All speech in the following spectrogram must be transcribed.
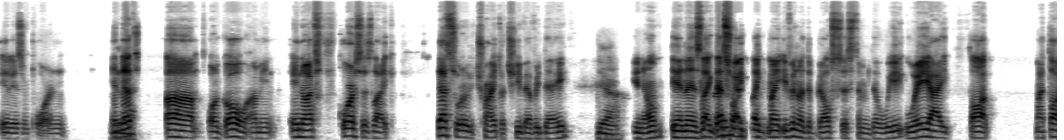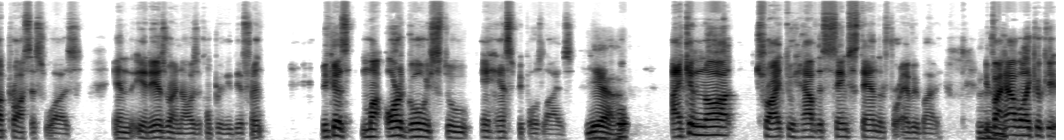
it is important, and yeah. that's um our goal. I mean, you know, of course, is like that's what we're trying to achieve every day. Yeah. You know, and it's like that's why like my even with the bell system, the way way I thought my thought process was, and it is right now is a completely different because my our goal is to enhance people's lives. Yeah. So I cannot try to have the same standard for everybody. Mm-hmm. If I mm-hmm. have like okay,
